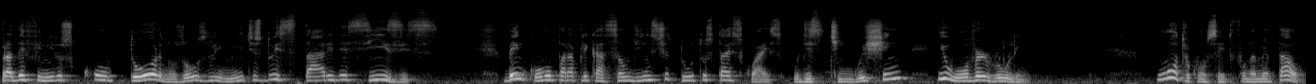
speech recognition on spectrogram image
para definir os contornos ou os limites do stare decisis, bem como para a aplicação de institutos tais quais o distinguishing e o overruling. Um outro conceito fundamental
